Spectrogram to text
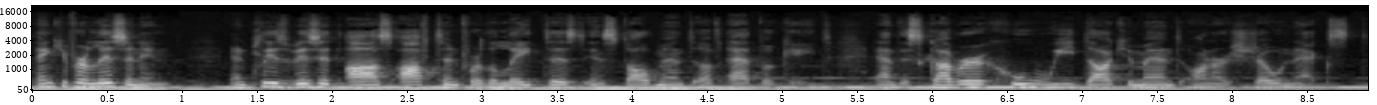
Thank you for listening, and please visit us often for the latest installment of Advocate and discover who we document on our show next.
